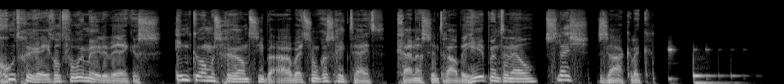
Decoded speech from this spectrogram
Goed geregeld voor uw medewerkers. Inkomensgarantie bij arbeidsongeschiktheid. Ga naar centraalbeheer.nl zakelijk.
